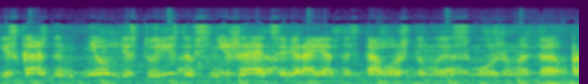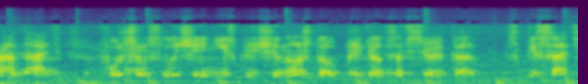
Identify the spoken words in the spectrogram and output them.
И с каждым днем без туристов снижается вероятность того, что мы сможем это продать. В худшем случае не исключено, что придется все это списать.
